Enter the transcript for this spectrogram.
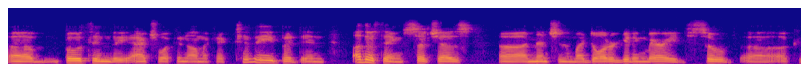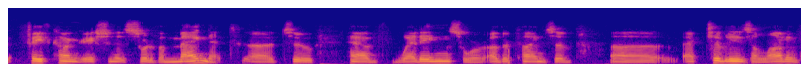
uh, both in the actual economic activity, but in other things such as uh, I mentioned my daughter getting married. So uh, a faith congregation is sort of a magnet uh, to have weddings or other kinds of uh, activities. A lot of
